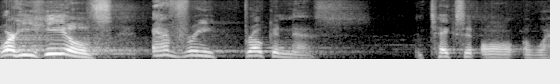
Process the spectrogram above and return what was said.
where He heals every brokenness and takes it all away.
